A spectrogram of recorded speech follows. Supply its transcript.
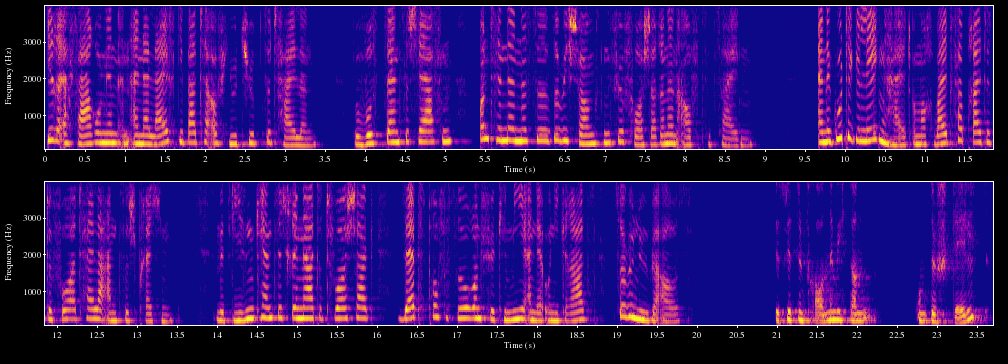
ihre Erfahrungen in einer Live-Debatte auf YouTube zu teilen, Bewusstsein zu schärfen und Hindernisse sowie Chancen für Forscherinnen aufzuzeigen. Eine gute Gelegenheit, um auch weit verbreitete Vorurteile anzusprechen. Mit diesen kennt sich Renate Tworschak, selbst Professorin für Chemie an der Uni Graz, zur Genüge aus. Es wird den Frauen nämlich dann unterstellt,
